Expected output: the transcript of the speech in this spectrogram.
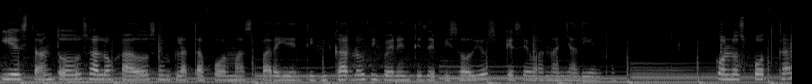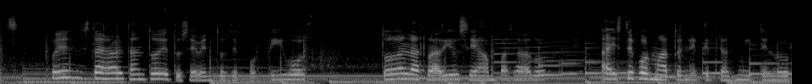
y están todos alojados en plataformas para identificar los diferentes episodios que se van añadiendo. Con los podcasts puedes estar al tanto de tus eventos deportivos. Todas las radios se han pasado a este formato en el que transmiten los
